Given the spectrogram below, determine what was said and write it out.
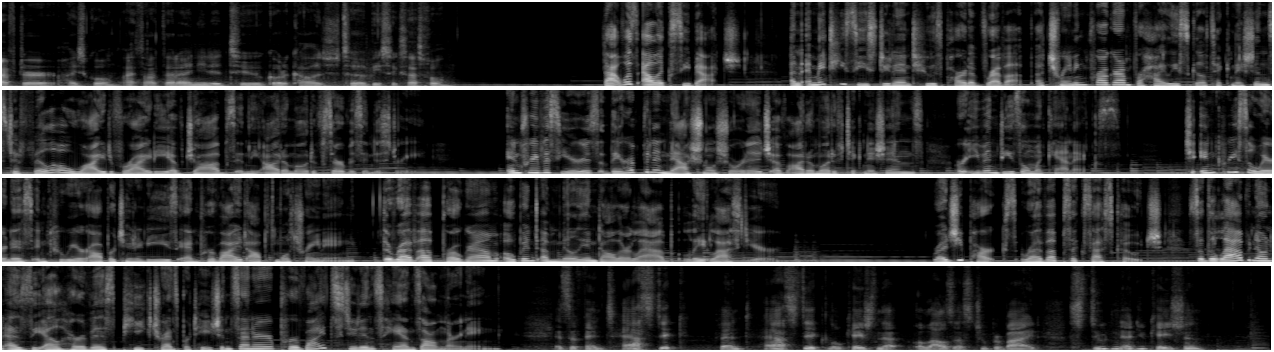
After high school, I thought that I needed to go to college to be successful. That was Alex Seabach, an MATC student who is part of RevUp, a training program for highly skilled technicians to fill a wide variety of jobs in the automotive service industry. In previous years, there have been a national shortage of automotive technicians or even diesel mechanics. To increase awareness in career opportunities and provide optimal training, the Rev Up program opened a million dollar lab late last year. Reggie Parks, RevUp success coach, said the lab known as the El Hervis Peak Transportation Center provides students hands on learning. It's a fantastic, fantastic location that allows us to provide student education,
